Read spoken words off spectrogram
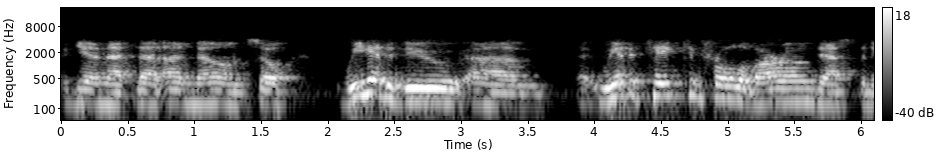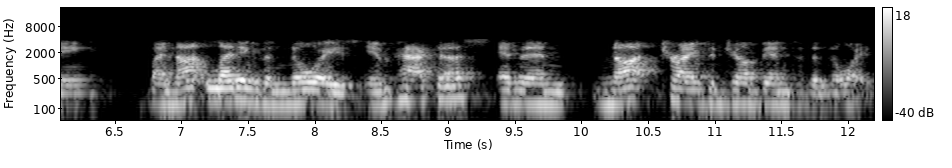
Again, that, that unknown. So we had to do, um, we had to take control of our own destiny by not letting the noise impact us and then not trying to jump into the noise.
